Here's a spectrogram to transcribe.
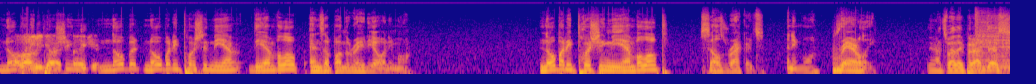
Nobody love you guys. pushing. Thank you. Nobody, nobody pushing the the envelope ends up on the radio anymore. Nobody pushing the envelope sells records anymore. Rarely. Yeah, that's why they put out this.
